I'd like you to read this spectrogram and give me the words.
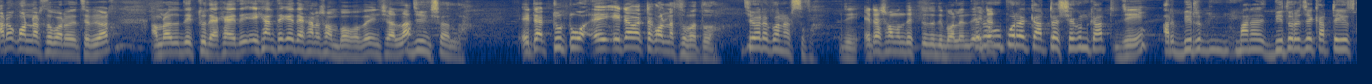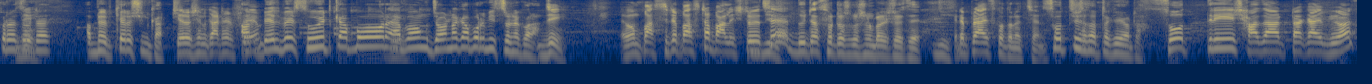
আরও কর্নার সোফা রয়েছে বিয়ার্স আমরা যদি একটু দেখাই দিই এখান থেকে দেখানো সম্ভব হবে ইনশাল্লাহ জি ইনশাআল্লাহ। এটা টু টু এটাও একটা কর্নার সোফা তো? জি ওটা কর্নার সোফা জি এটা সম্বন্ধে একটু যদি বলেন এটা উপরে কাঠটা সেগুন কাঠ। জি। আর মানে ভিতরে যে কাঠটা ইউজ করা হয়েছে ওটা আপনার কেরোসিন কাঠ। কেরোসিন কাঠের আর ফ্রেম বেলভেট সুইট কাপড় এবং জর্না কাপড় মিশ্রণে করা। জি এবং পাঁচ সিটে পাঁচটা বালিশ রয়েছে দুইটা ছোট কুশন বালিশ রয়েছে। এটা প্রাইস কত নিচ্ছেন? ছত্রিশ হাজার টাকা ওটা। ছত্রিশ হাজার টাকায় ভিউয়ার্স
